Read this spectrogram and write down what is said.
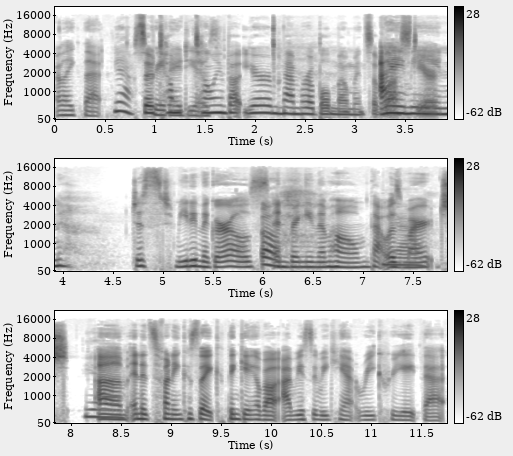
I like that. yeah. So tell, tell me about your memorable moments of I last year. Just meeting the girls and bringing them home. That was Yeah. March. Yeah. Um, and it's funny because, like, thinking about obviously we can't recreate that,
